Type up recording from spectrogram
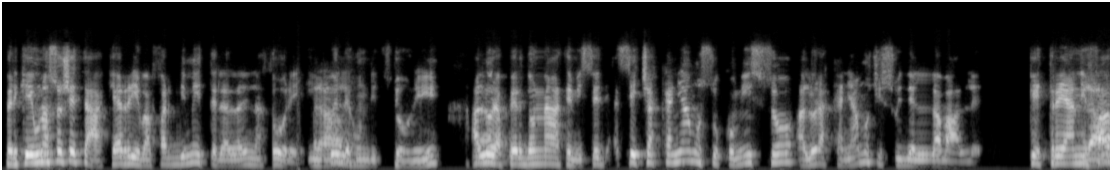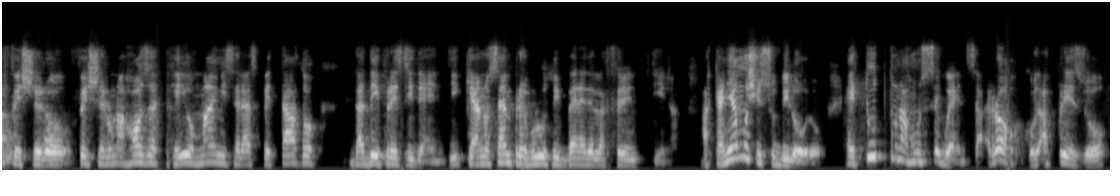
perché una società che arriva a far dimettere l'allenatore in Bravo. quelle condizioni, allora perdonatemi, se, se ci accaniamo su Comisso, allora accaniamoci sui della Valle, che tre anni Bravo, fa fecero, fecero una cosa che io mai mi sarei aspettato da dei presidenti che hanno sempre voluto il bene della Fiorentina. Accaniamoci su di loro, è tutta una conseguenza. Rocco ha preso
